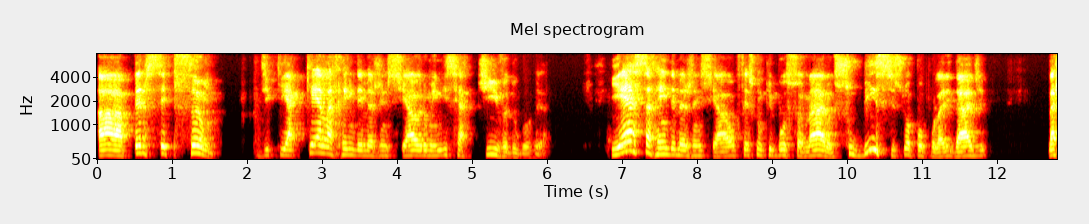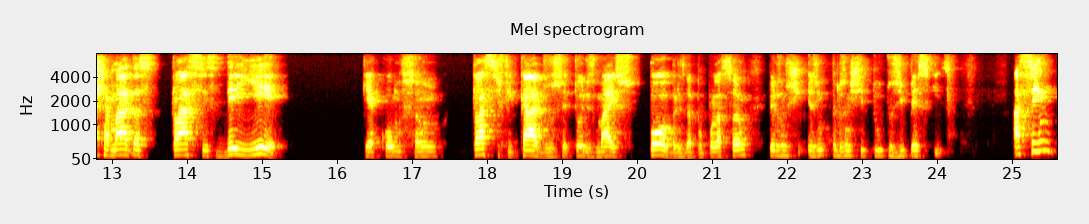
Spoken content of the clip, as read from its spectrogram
a percepção de que aquela renda emergencial era uma iniciativa do governo. E essa renda emergencial fez com que Bolsonaro subisse sua popularidade nas chamadas classes D e E, que é como são classificados os setores mais pobres da população pelos, pelos institutos de pesquisa. Assim,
